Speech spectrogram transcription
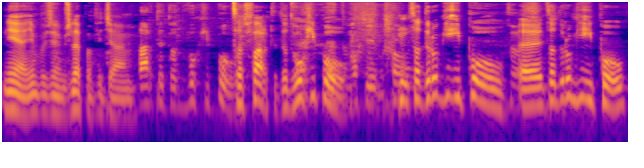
Nie, nie powiedziałem, źle powiedziałem. Czwarty to dwóch i pół. Co czwarty to dwóch i pół. co drugi i pół. E, co drugi i pół.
